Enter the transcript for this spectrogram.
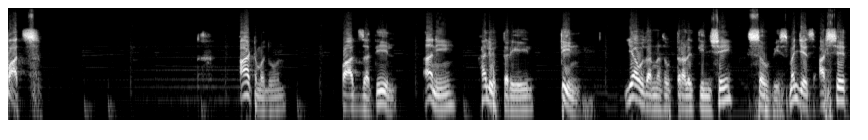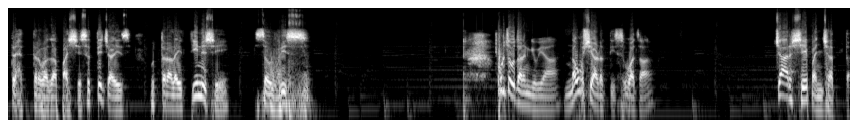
पाच. आठ मधून पाच जातील आणि खाली उत्तर येईल तीन. या उदाहरणाचं उत्तर आलं तीनशे सव्वीस. म्हणजेच आठशे त्र्याहत्तर वजा पाचशे सत्तेचाळीस. उत्तर आलंय तीनशे सव्वीस. पुढचं उदाहरण घेऊया. नऊशे अडतीस वजा चारशे पंच्याहत्तर.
